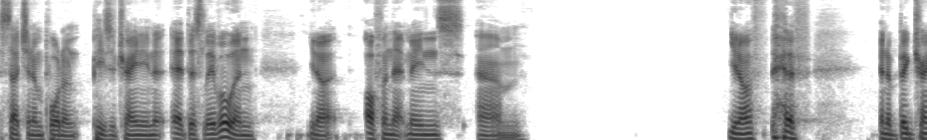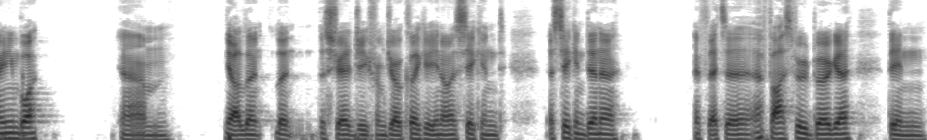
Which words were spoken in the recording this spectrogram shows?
such an important piece of training at, at this level, and you know, often that means um, you know, if, if in a big training block, um, yeah, I learned, learned the strategy from Joe Klecker. You know, a second a second dinner, if that's a, a fast food burger, then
